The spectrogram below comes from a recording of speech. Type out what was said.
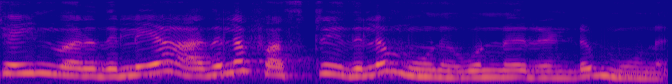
செயின் வருது இல்லையா? அதில் ஃபஸ்ட்டு இதில் மூணு ஒன்று ரெண்டு மூணு.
